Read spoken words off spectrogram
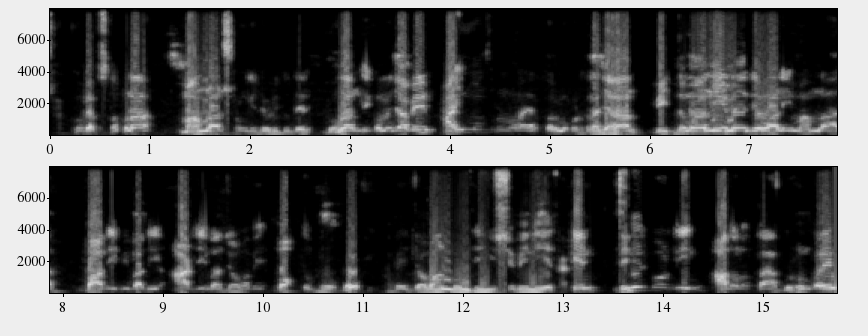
সাক্ষ্য ব্যবস্থাপনা, মামলার সঙ্গে জড়িতদের ভোগান্তি কমে যাবে। আইন মন্ত্রণালয়ের কর্মকর্তারা জানান, বিদ্যমান নিয়মে দেওয়ানি মামলার বাদী বিবাদী আর্জি বা জবাবে বক্তব্য মৌখিকভাবে জবানবন্দি হিসেবে নিয়ে থাকেন। দিনের পর দিন আদালত তা গ্রহণ করেন।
